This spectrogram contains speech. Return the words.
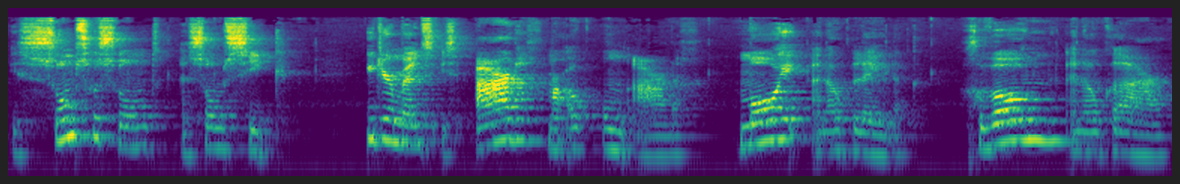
is soms gezond en soms ziek. Ieder mens is aardig, maar ook onaardig, mooi en ook lelijk, gewoon en ook raar.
